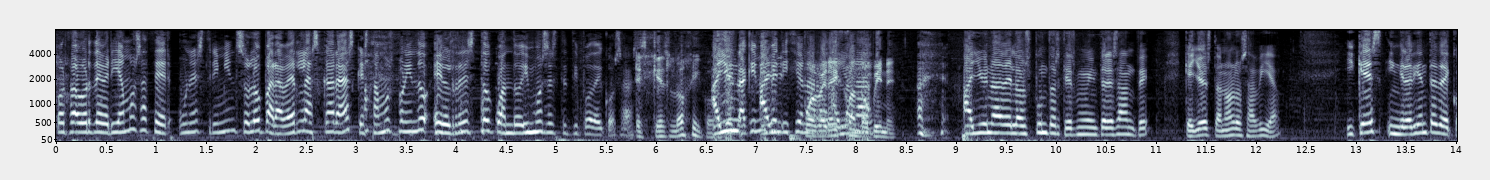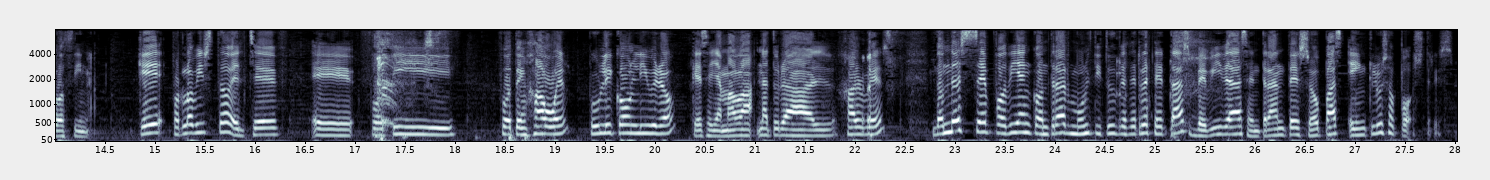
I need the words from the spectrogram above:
Por favor, deberíamos hacer un streaming solo para ver las caras que estamos poniendo el resto cuando oímos este tipo de cosas. es que es lógico. Hay Desde un- aquí mi hay- petición Pues a veréis cuando opine. Hay uno de los puntos que es muy interesante, que yo esto no lo sabía, y que es ingrediente de cocina. Que, por lo visto, el chef eh, Foti Fotenhauer publicó un libro que se llamaba Natural Harvest, donde se podía encontrar multitud de recetas, bebidas, entrantes, sopas e incluso postres.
